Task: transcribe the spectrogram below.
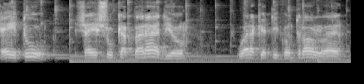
Ehi tu, sei su K Radio? Guarda che ti controllo, eh.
